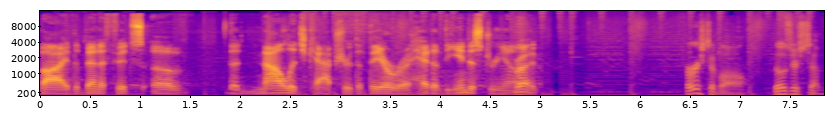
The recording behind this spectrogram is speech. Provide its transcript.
by the benefits of the knowledge capture that they are ahead of the industry on. Right. First of all, those are some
